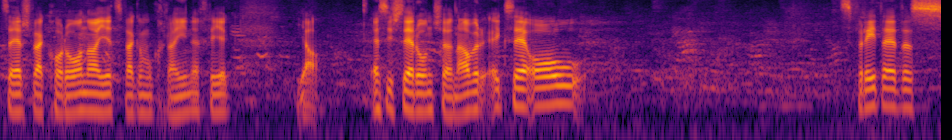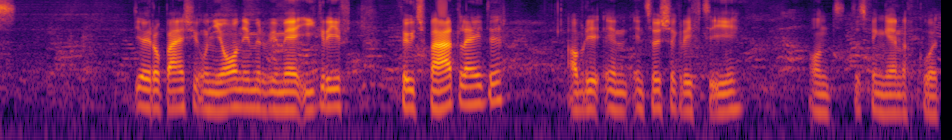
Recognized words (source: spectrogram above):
Zuerst wegen Corona, jetzt wegen dem Ukraine-Krieg. Ja, es ist sehr unschön. Aber ich sehe auch zufrieden, dass die Europäische Union immer wie mehr eingreift. Viel zu spät leider, aber in, inzwischen greift sie ein. Und das finde ich eigentlich gut.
